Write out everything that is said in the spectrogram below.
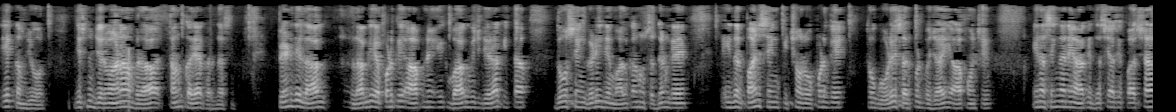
ਇੱਕ ਕਮਜ਼ੋਰ, ਜਿਸ ਨੂੰ ਜਰਵਾਣਾ ਭਰਾ ਤੰਗ ਕਰਿਆ ਕਰਦਾ ਸੀ। ਪਿੰਡ ਦੇ ਲਾਗ, ਲਾਗੇ ਅਪੜ ਕੇ ਆਪਨੇ ਇੱਕ ਬਾਗ ਵਿੱਚ ਡੇਰਾ ਕੀਤਾ, ਦੋ ਸਿੰਘ ਗੜੀ ਦੇ ਮਾਲਕਾਂ ਨੂੰ ਸੱਦਣ ਗਏ, ਤੇ ਇਧਰ ਪੰਜ ਸਿੰਘ ਪਿੱਛੋਂ ਰੋਪੜ ਗਏ, ਤੋਂ ਘੋੜੇ ਸਰਪਟ ਵਜਾਈ ਆ ਪਹੁੰਚੇ। ਇਹਨਾਂ ਸਿੰਘਾਂ ਨੇ ਆ ਕੇ ਦੱਸਿਆ ਕਿ ਪਾਤਸ਼ਾਹ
